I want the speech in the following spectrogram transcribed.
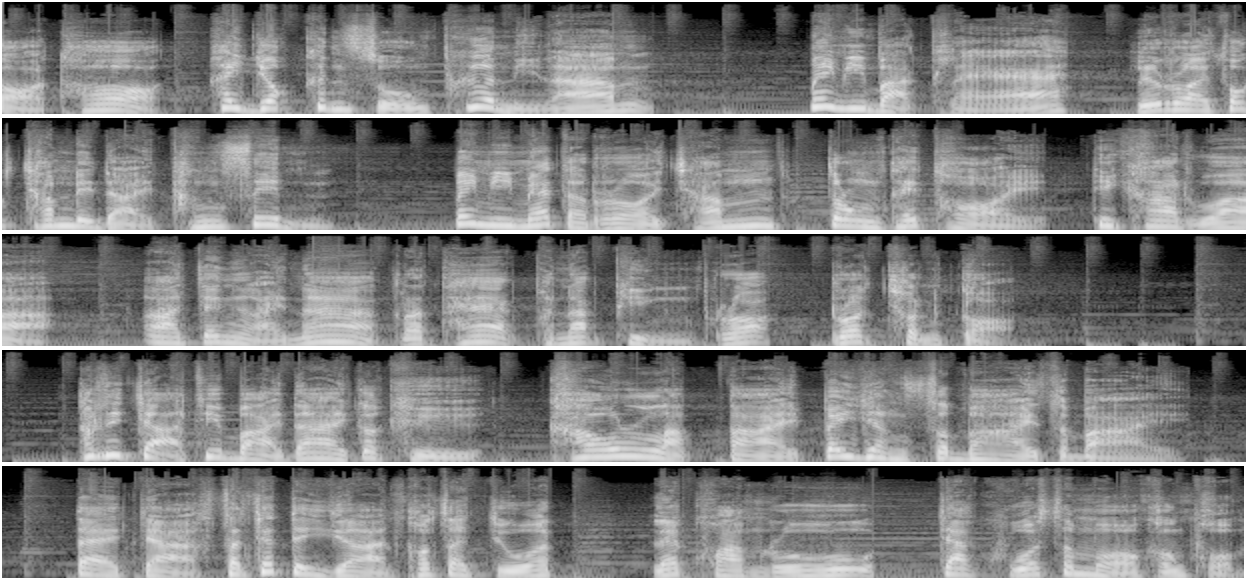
ต่อท่อให้ยกขึ้นสูงเพื่อหนีน้ำไม่มีบาดแผลหรือรอยฟกช้ำใด ๆ ทั้งสิ้น ไม่มีแม้แต่รอยช้ำตรงท้ายทอยที่คาดว่าอาจจะหงายหน้ากระแทกพนักพิงเพราะรถชนเกาะเท่าที่จะอธิบายได้ก็คือ เขาหลับตายไปอย่างสบายสบาย แต่จากสัญชาตญาณของสจวตและความรู้จากหัวสมองของผม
